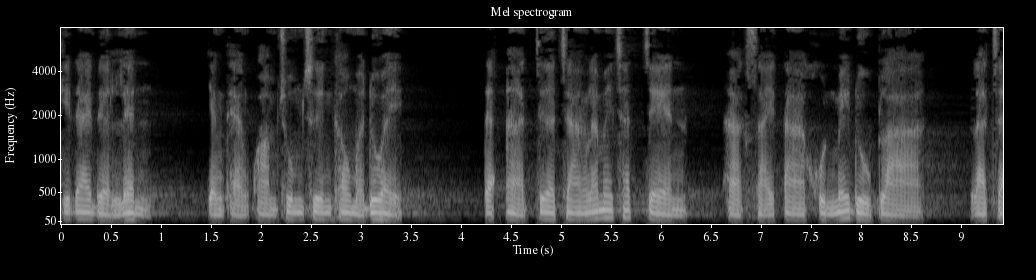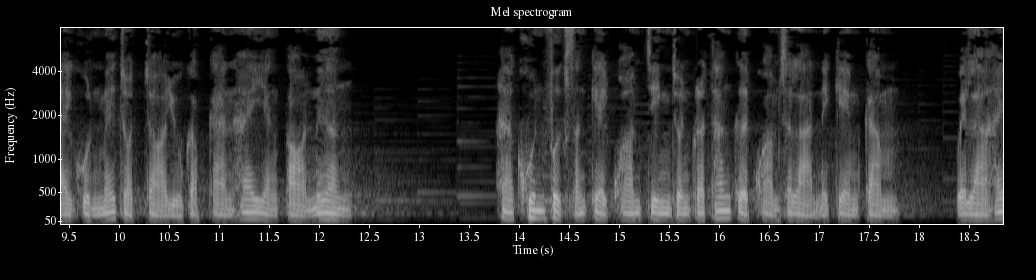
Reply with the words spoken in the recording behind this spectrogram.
ที่ได้เดินเล่น ยังแถมความชุ่มชื่นเข้ามาด้วย แต่อาจเจือจางและไม่ชัดเจน หากสายตาคุณไม่ดูปลา และใจคุณไม่จดจ่ออยู่กับการให้อย่างต่อเนื่อง หากคุณฝึกสังเกตความจริงจนกระทั่งเกิดความฉลาดในเกมกรรม เวลาให้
